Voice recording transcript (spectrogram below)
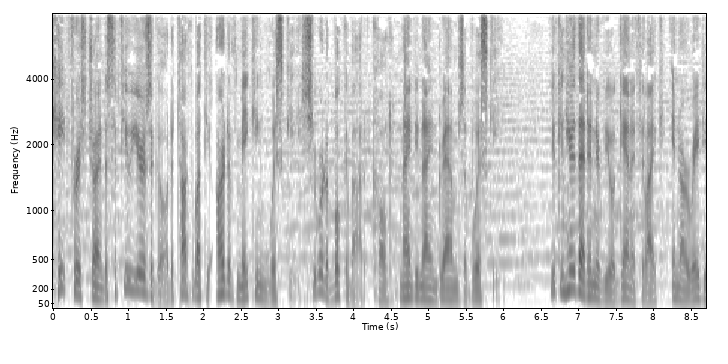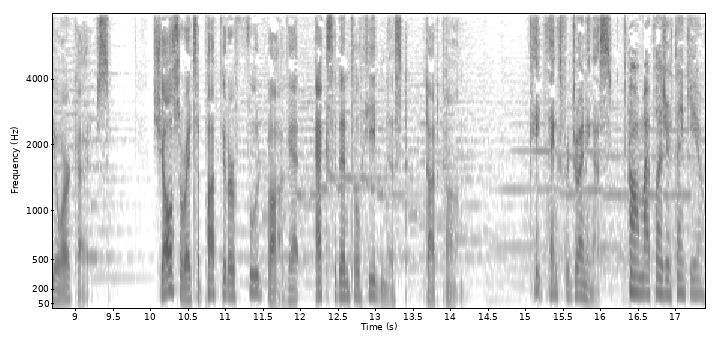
Kate first joined us a few years ago to talk about the art of making whiskey. She wrote a book about it called 99 Drams of Whiskey. You can hear that interview again, if you like, in our radio archives. She also writes a popular food blog at accidentalhedonist.com. Kate, thanks for joining us. Oh, my pleasure. Thank you.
